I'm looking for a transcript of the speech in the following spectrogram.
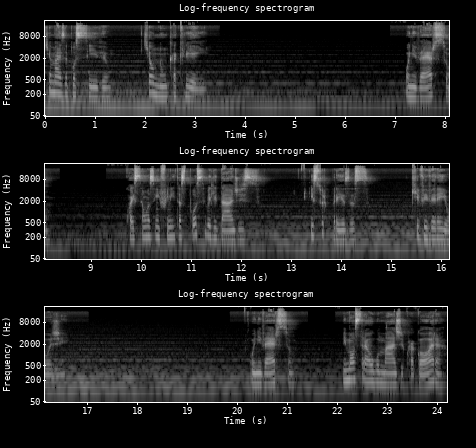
Que mais é possível que eu nunca criei? Universo, quais são as infinitas possibilidades e surpresas que viverei hoje? Universo, me mostra algo mágico agora?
